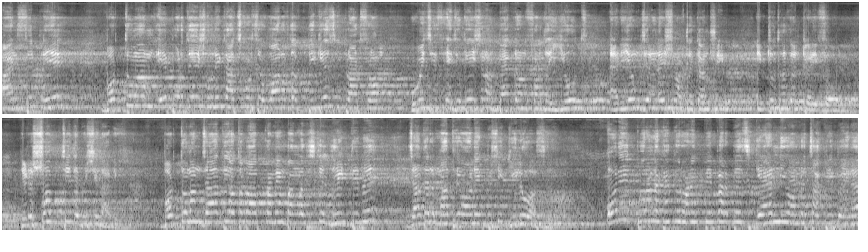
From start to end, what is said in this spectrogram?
মাইন্ডসেট নিয়ে বর্তমান এ পর্যায়ে উনি কাজ করছে one of the biggest platform which is educational background for the youth and young generation of the country in two thousand twenty four যেটা সবচেয়ে বেশি লাগে। বর্তমান জাতি অথবা আপকামিং বাংলাদেশকে লিড দেবে যাদের মাথায় অনেক বেশি গিলো আছে। অনেক পড়ালেখা করে অনেক পেপার বেস জ্ঞান নিয়ে আমরা চাকরি পাই না।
